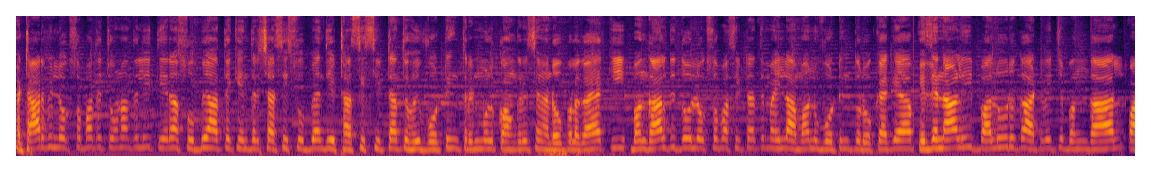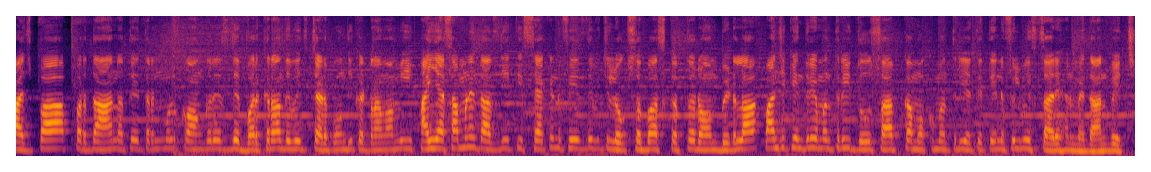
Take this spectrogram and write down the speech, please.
18ਵੀਂ ਲੋਕ ਸਭਾ ਦੇ ਚੋਣਾਂ ਦੇ ਲਈ 13 ਸੂਬਿਆਂ ਅਤੇ ਕੇਂਦਰ ਸ਼ਾਸਿਤ ਸੂਬਿਆਂ ਦੀ 88 ਸੀਟਾਂ ਤੇ ਹੋਈ VOTING ਤ੍ਰਿਣਮੂਲ ਕਾਂਗਰਸ ਨੇ ਆਰੋਪ ਲਗਾਇਆ ਕਿ ਬੰਗਾਲ ਦੀ ਦੋ ਲੋਕ ਸਭਾ ਸੀਟਾਂ ਤੇ ਮਹਿਲਾਵਾਂ ਨੂੰ VOTING ਤੋਂ ਰੋਕਿਆ ਗਿਆ। ਇਸ ਦੇ ਨਾਲ ਹੀ ਬਾਲੂਰਘਾਟ ਵਿੱਚ ਬੰਗਾਲ, ਭਾਜਪਾ, ਪ੍ਰਧਾਨ ਅਤੇ ਤ੍ਰਿਣਮੂਲ ਕਾਂਗਰਸ ਦੇ ਵਰਕਰਾਂ ਦੇ ਵਿੱਚ ਝੜਪਾਂ ਦੀ ਘਟਨਾਵਾਂ ਵੀ ਆਈਆਂ। ਸਾਹਮਣੇ ਦੱਸਦੀ ਹੈ ਕਿ ਸੈਕੰਡ ਫੇਜ਼ ਦੇ ਵਿੱਚ ਲੋਕ ਸਭਾ ਸਕੱਤਰ ਓਮ ਬਿੜਲਾ ਪੰਜ ਕੇਂਦਰੀ ਮੰਤਰੀ, ਦੋ ਸਾਬਕਾ ਮੁੱਖ ਮੰਤਰੀ ਅਤੇ ਤਿੰਨ ਫਿਲਮੀ ਸਿਤਾਰੇ ਹਨ ਮੈਦਾਨ ਵਿੱਚ।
